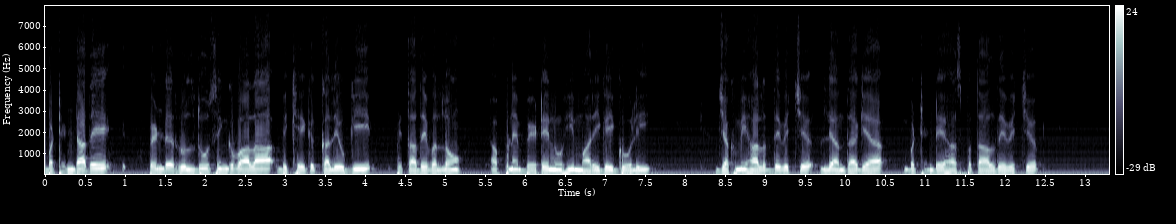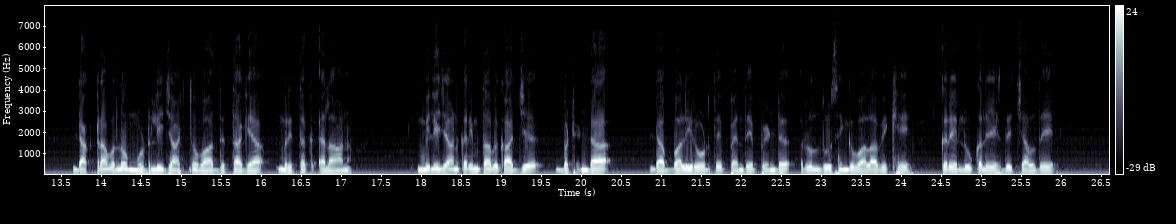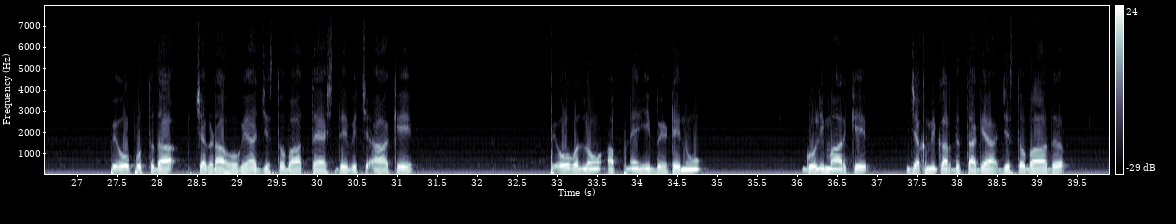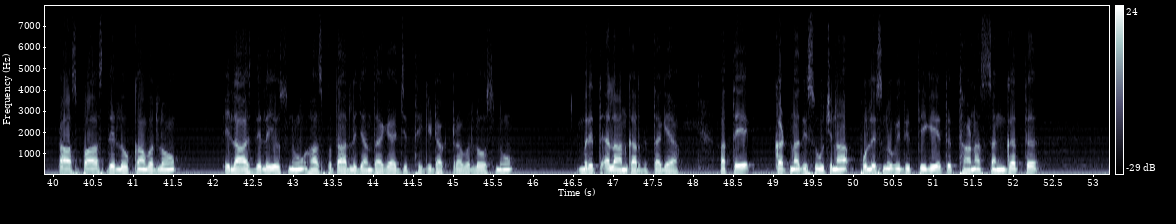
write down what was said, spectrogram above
ਬਠਿੰਡਾ ਦੇ ਪਿੰਡ ਰੁਲਦੂ ਸਿੰਘ ਵਾਲਾ ਵਿਖੇ ਇੱਕ ਕਲਯੁਗੀ ਪਿਤਾ ਦੇ ਵੱਲੋਂ ਆਪਣੇ ਬੇਟੇ ਨੂੰ ਹੀ ਮਾਰੀ ਗਈ ਗੋਲੀ। ਜ਼ਖਮੀ ਹਾਲਤ ਦੇ ਵਿੱਚ ਲਿਆਂਦਾ ਗਿਆ ਬਠਿੰਡੇ ਹਸਪਤਾਲ ਦੇ ਵਿੱਚ। ਡਾਕਟਰਾਂ ਵੱਲੋਂ ਮੁੱਢਲੀ ਜਾਂਚ ਤੋਂ ਬਾਅਦ ਦਿੱਤਾ ਗਿਆ ਮ੍ਰਿਤਕ ਐਲਾਨ। ਮਿਲੀ ਜਾਣਕਾਰੀ ਮੁਤਾਬਕ ਅੱਜ ਬਠਿੰਡਾ ਡੱਬ ਵਾਲੀ ਰੋਡ ਤੇ ਪੈਂਦੇ ਪਿੰਡ ਰੁਲਦੂ ਸਿੰਘ ਵਾਲਾ ਵਿਖੇ ਘਰੇਲੂ ਕਲੇਸ਼ ਦੇ ਚੱਲਦੇ ਪਿਓ ਪੁੱਤ ਦਾ ਝਗੜਾ ਹੋ ਗਿਆ, ਜਿਸ ਤੋਂ ਬਾਅਦ ਤੈਸ਼ ਦੇ ਵਿੱਚ ਆ ਕੇ ਪਿਓ ਵੱਲੋਂ ਆਪਣੇ ਹੀ ਬੇਟੇ ਨੂੰ ਗੋਲੀ ਮਾਰ ਕੇ ਜ਼ਖਮੀ ਕਰ ਦਿੱਤਾ ਗਿਆ, ਜਿਸ ਤੋਂ ਬਾਅਦ ਆਸ-ਪਾਸ ਦੇ ਲੋਕਾਂ ਵੱਲੋਂ ਇਲਾਜ ਦੇ ਲਈ ਉਸ ਨੂੰ ਹਸਪਤਾਲ ਲਿਜਾਂਦਾ ਗਿਆ, ਜਿੱਥੇ ਕਿ ਡਾਕਟਰਾਂ ਵੱਲੋਂ ਉਸ ਨੂੰ ਮ੍ਰਿਤ ਐਲਾਨ ਕਰ ਦਿੱਤਾ ਗਿਆ ਅਤੇ ਘਟਨਾ ਦੀ ਸੂਚਨਾ ਪੁਲਿਸ ਨੂੰ ਵੀ ਦਿੱਤੀ ਗਈ ਤੇ ਥਾਣਾ ਸੰਗਤ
